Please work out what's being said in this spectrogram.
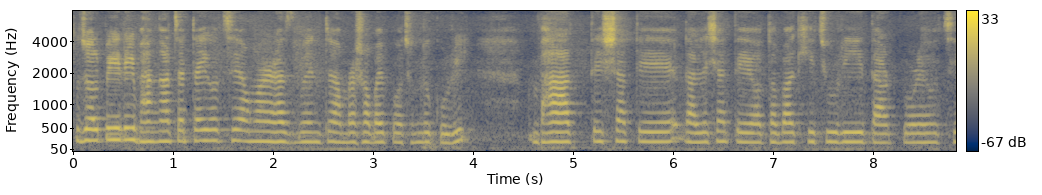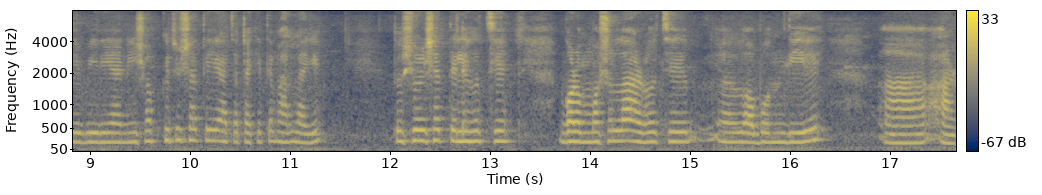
তো জলপাইয়ের এই ভাঙা আচারটাই হচ্ছে আমার হাজব্যান্ড আমরা সবাই পছন্দ করি। ভাতের সাথে, ডালের সাথে অথবা খিচুড়ি, তারপরে হচ্ছে বিরিয়ানি সব কিছুর সাথে আচারটা খেতে ভালো লাগে। তো সরিষার তেলে হচ্ছে গরম মশলা আর হচ্ছে লবণ দিয়ে আর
